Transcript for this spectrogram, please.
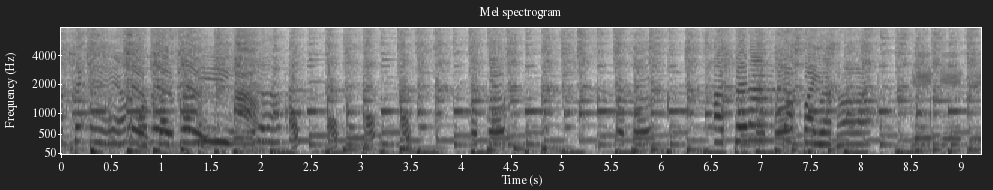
ATM apa. Opo. Aturan ye, ye.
